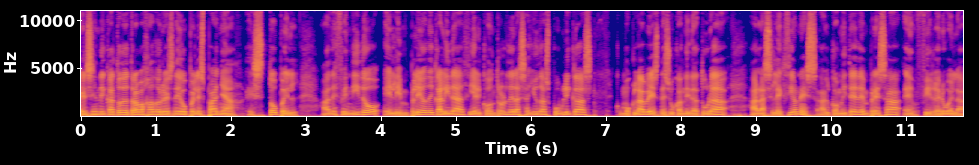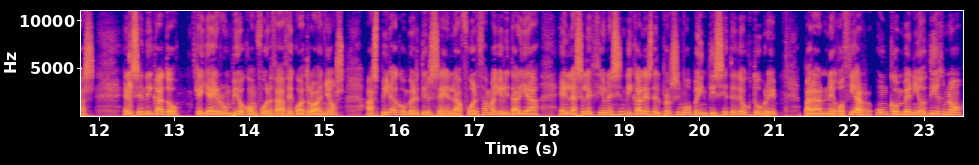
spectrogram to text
El Sindicato de Trabajadores de Opel España, Stopel, ha defendido el empleo de calidad y el control de las ayudas públicas como claves de su candidatura a las elecciones al Comité de Empresa en Figueruelas. El sindicato que ya irrumpió con fuerza hace cuatro años, aspira a convertirse en la fuerza mayoritaria en las elecciones sindicales del próximo 27 de octubre para negociar un convenio digno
